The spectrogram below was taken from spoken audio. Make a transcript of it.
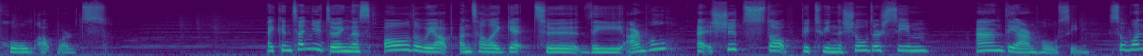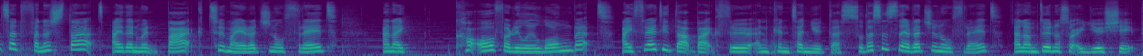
hole upwards. I continue doing this all the way up until I get to the armhole. It should stop between the shoulder seam and the armhole seam. So once I'd finished that, I then went back to my original thread and I cut off a really long bit. I threaded that back through and continued this. So this is the original thread and I'm doing a sort of U shape.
